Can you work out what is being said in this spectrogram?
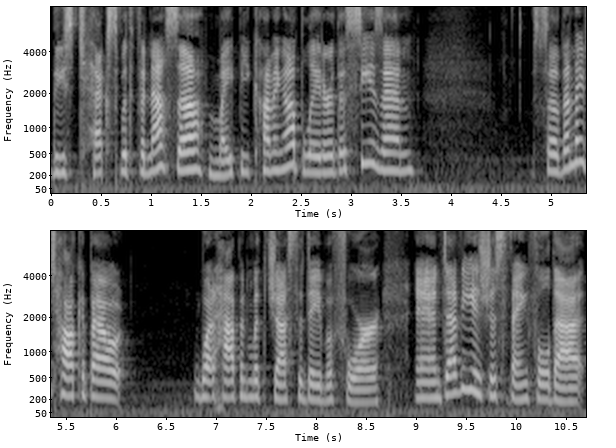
these texts with Vanessa might be coming up later this season. So then they talk about what happened with Jess the day before, and Debbie is just thankful that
